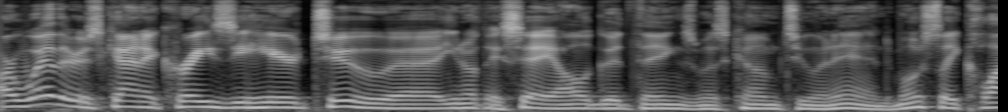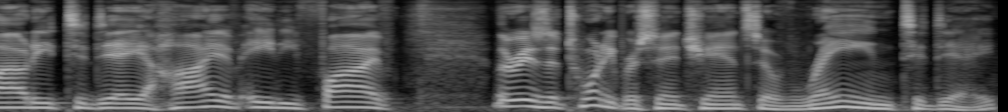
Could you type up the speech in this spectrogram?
Our weather is kind of crazy here, too. Uh, you know what they say, all good things must come to an end. Mostly cloudy today, a high of 85. There is a 20% chance of rain today.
